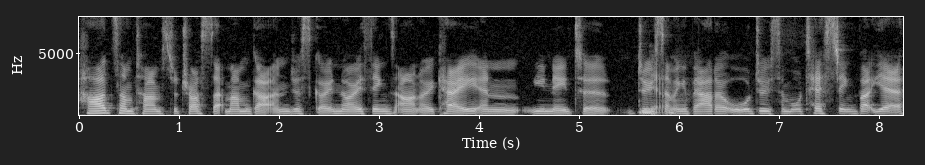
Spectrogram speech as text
hard sometimes to trust that mum gut and just go, no, things aren't okay and you need to do Yeah. something about it or do some more testing. But yeah,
